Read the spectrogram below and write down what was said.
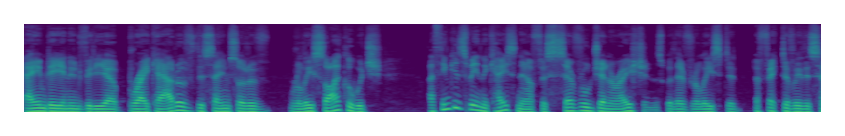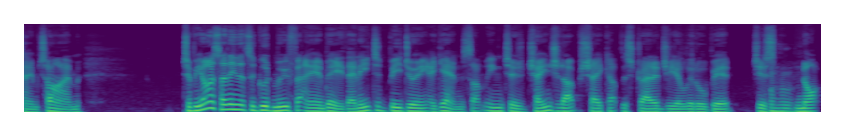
AMD and NVIDIA break out of the same sort of release cycle, which I think has been the case now for several generations where they've released it effectively the same time. To be honest, I think that's a good move for AMD. They need to be doing again something to change it up, shake up the strategy a little bit, just Mhm. not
